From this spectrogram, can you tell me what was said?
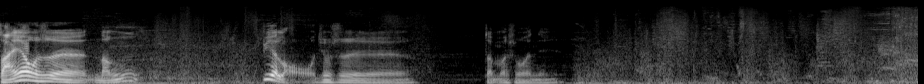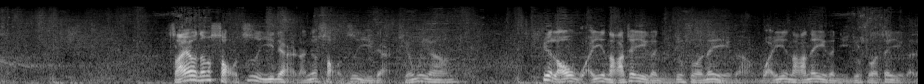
咱要是能别老就是怎么说呢？咱要能少治一点，咱就少治一点，行不行？别老我一拿这个你就说那个，我一拿那个你就说这个的，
